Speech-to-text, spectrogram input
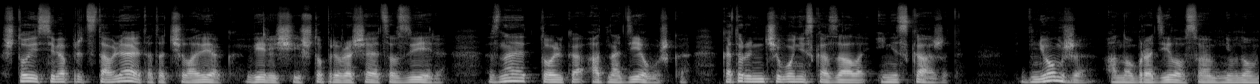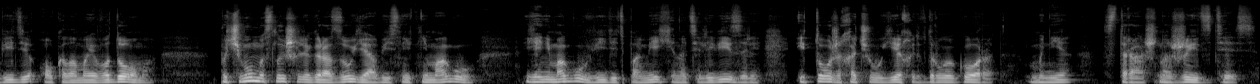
Что из себя представляет этот человек, верящий, что превращается в зверя, знает только одна девушка, которая ничего не сказала и не скажет – Днем же оно бродило в своем дневном виде около моего дома. Почему мы слышали грозу, я объяснить не могу. Я не могу видеть помехи на телевизоре и тоже хочу уехать в другой город. Мне страшно жить здесь.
